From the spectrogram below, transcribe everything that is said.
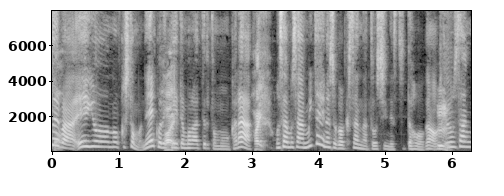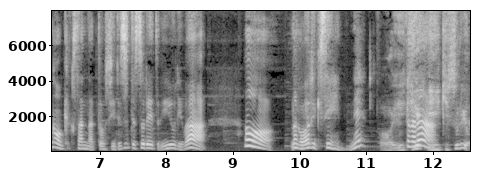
例えば営業の人もね、これ聞いてもらってると思うから、はい。おさむさんみたいな人がお客さんになってほしいんですって言った方が、おうんさむさんがお客さんになってほしいですってストレートで言うよりは、ああ、なんか悪い気せえへんね。あいい気、だからいい気するよ。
